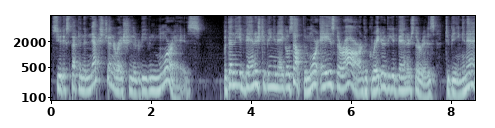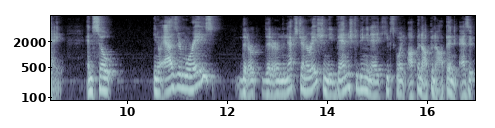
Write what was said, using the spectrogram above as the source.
So you'd expect in the next generation there to be even more A's. But then the advantage to being an A goes up. The more A's there are, the greater the advantage there is to being an A. And so, you know, as there are more A's that are that are in the next generation, the advantage to being an A keeps going up and up and up. And as it,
